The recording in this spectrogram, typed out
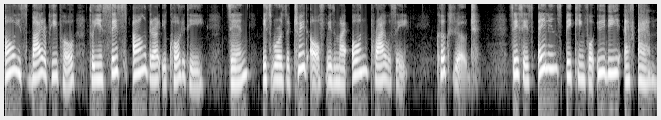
or inspire people to insist on their equality, then it's worth a trade off with my own privacy. Cook wrote. This is Eileen speaking for Yudi FM.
